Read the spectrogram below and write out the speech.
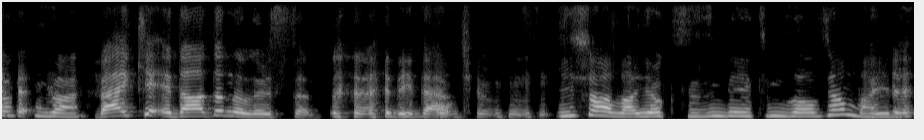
Çok güzel. Belki Eda'dan alırsın Didemciğim. İnşallah yok sizin bir eğitiminizi alacağım da hayırlısı.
